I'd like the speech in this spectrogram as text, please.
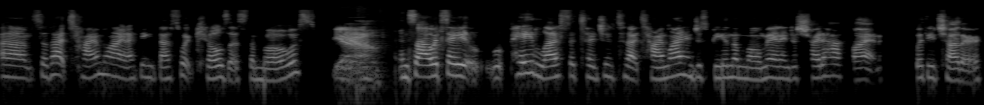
um so that timeline i think that's what kills us the most Yeah. and so I would say pay less attention to that timeline and just be in the moment and just try to have fun with each other.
